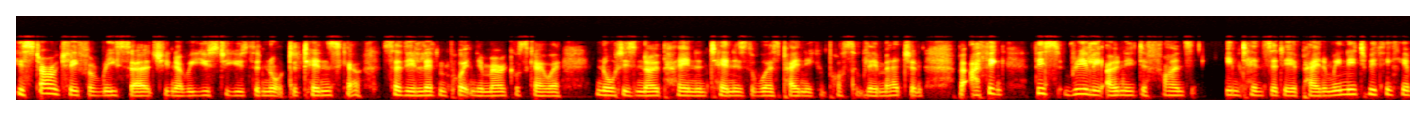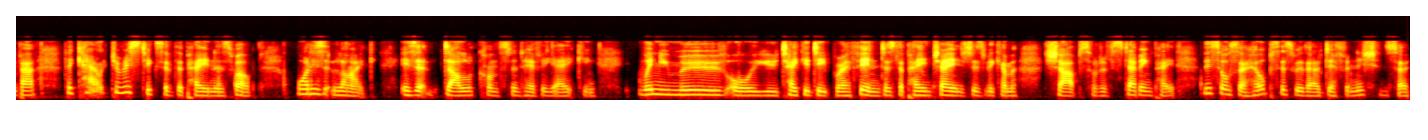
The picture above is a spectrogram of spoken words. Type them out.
historically for research, you know, we used to use the 0 to 10 scale, so the 11 point numerical scale where 0 is no pain and 10 is the worst pain you could possibly imagine. But I think this really only defines intensity of pain and we need to be thinking about the characteristics of the pain as well what is it like is it dull constant heavy aching when you move or you take a deep breath in, does the pain change? Does it become a sharp sort of stabbing pain? This also helps us with our definition. So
